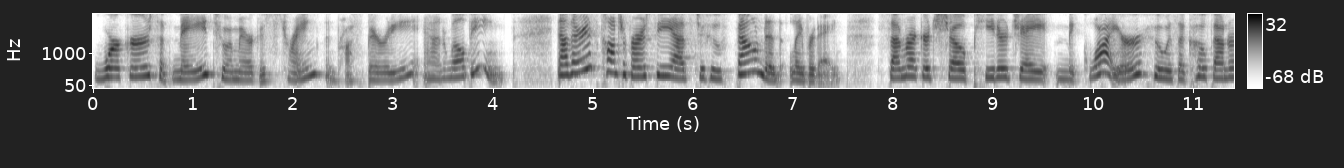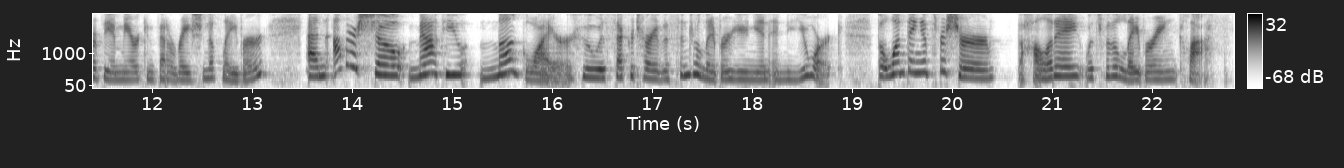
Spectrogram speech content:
workers have made to America's strength and prosperity and well-being. Now, there is controversy as to who founded Labor Day. Some records show Peter J. McGuire, who was a co-founder of the American Federation of Labor, and others show Matthew Maguire, who was secretary of the Central Labor Union in New York. But one thing is for sure, the holiday was for the laboring class.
